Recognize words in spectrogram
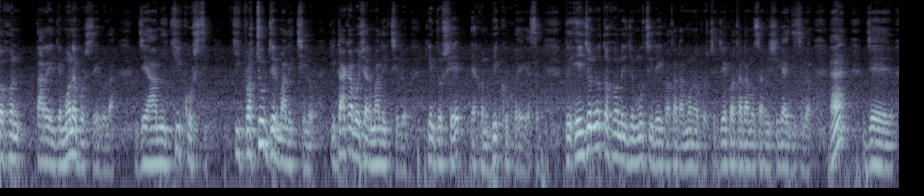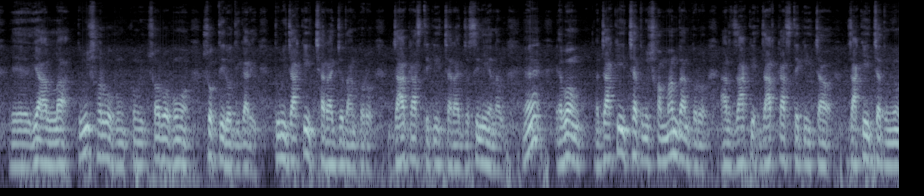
তখন তার এই যে মনে পড়ছে এগুলা, যে আমি কি করছি? কি প্রাচুর্যের মালিক ছিল, কি টাকা পয়সার মালিক ছিল, কিন্তু সে এখন ভিক্ষুক হয়ে গেছে। তো এই জন্য তখন এই যে মুচির এই কথাটা মনে পড়ছে, যে কথাটা মুসাফি শিখাই দিয়েছিল হ্যাঁ? যে ইয়া আল্লাহ, তুমি সর্বভৌম সর্বভৌম শক্তির অধিকারী, তুমি যাকে ইচ্ছা রাজ্য দান করো, যার কাছ থেকে ইচ্ছা রাজ্য ছিনিয়ে নাও হ্যাঁ? এবং যাকে ইচ্ছা তুমি সম্মান দান করো, আর যাকে, যার কাছ থেকে ইচ্ছা, যাকে ইচ্ছা তুমি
